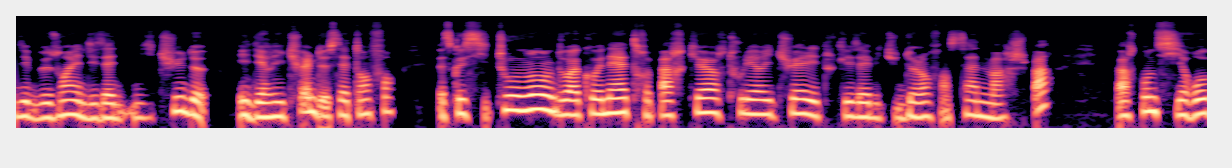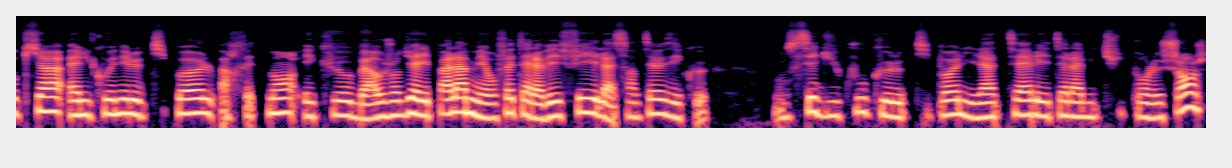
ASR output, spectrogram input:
des besoins et des habitudes et des rituels de cet enfant. Parce que si tout le monde doit connaître par cœur tous les rituels et toutes les habitudes de l'enfant, ça ne marche pas. Par contre, si Rokia, elle connaît le petit Paul parfaitement et que bah, aujourd'hui elle n'est pas là, mais en fait elle avait fait la synthèse et que on sait du coup que le petit Paul, il a telle et telle habitude pour le change,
